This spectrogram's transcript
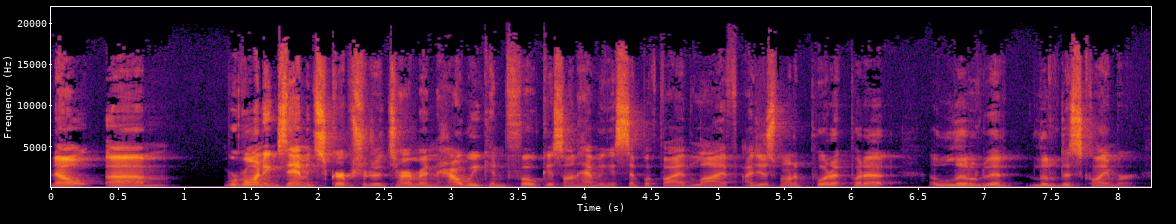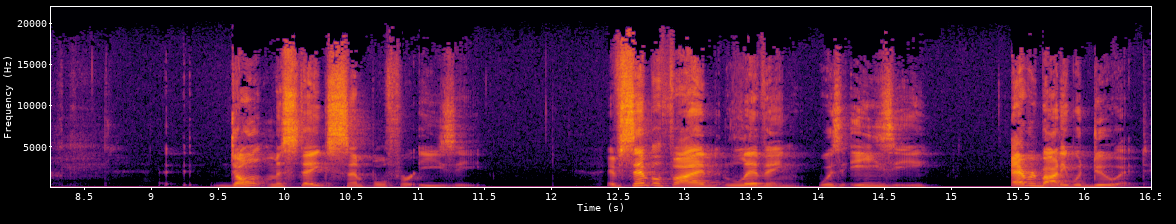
Now, um, we're going to examine scripture to determine how we can focus on having a simplified life. I just want to put put out a little bit little disclaimer. Don't mistake simple for easy. If simplified living was easy, everybody would do it.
